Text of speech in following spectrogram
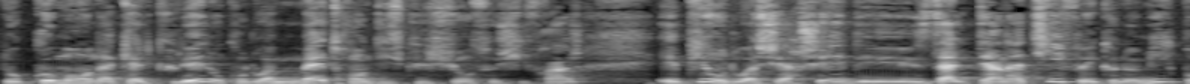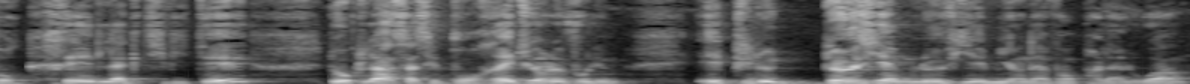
Donc comment on a calculé? Donc on doit mettre en discussion ce chiffrage. Et puis on doit chercher des alternatives économiques pour créer de l'activité. Donc là, ça c'est pour réduire le volume. Et puis le deuxième levier mis en avant par la loi,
